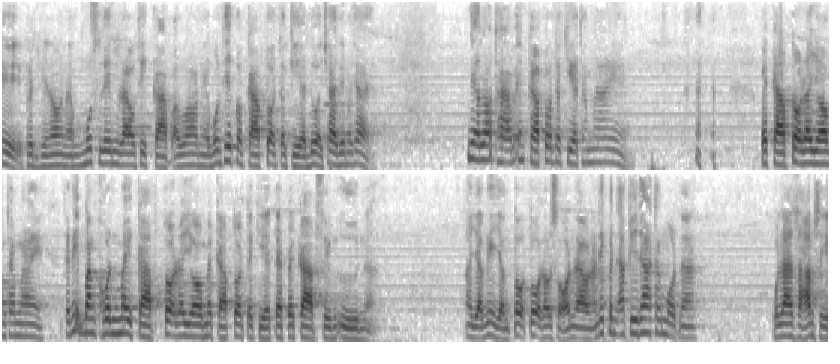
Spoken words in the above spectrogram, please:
นี่เป็นพี่น้องนะมุสลิมเราที่กราบอัลลอฮ์เนี่ยบางทีก็กราบโตตะเกียด้วยใช่หรือไม่ใช่ เนี่ยเราถามเอ็งกราบโตตะเกียทำไม ไปกราบโตระยองทำไมทีนี้บางคนไม่กราบโต๊ะระยองไม่กราบโต๊ะตะเกียแต่ไปกราบสิ่งอื่นอะอย่างนี้อย่างโต๊ะโต๊ะเราสอนเรานะนี่เป็นอะกีดาทั้งหมดนะ เวลาสามสี่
